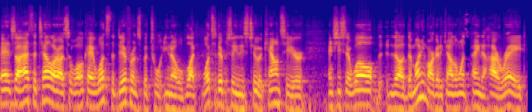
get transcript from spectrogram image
And so I asked the teller, I said, well, okay, what's the difference between, you know, like, what's the difference between these two accounts here? And she said, well, the, the money market account, the one's paying the higher rate,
